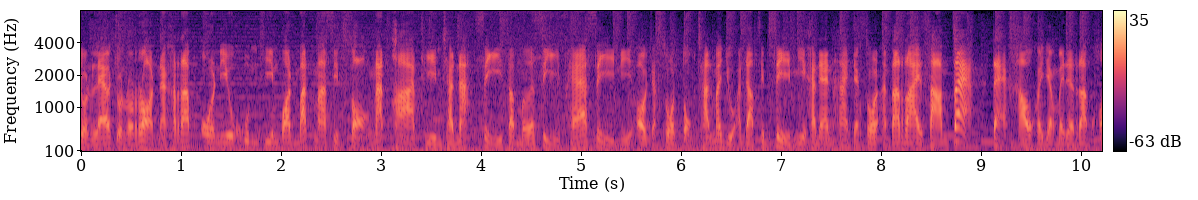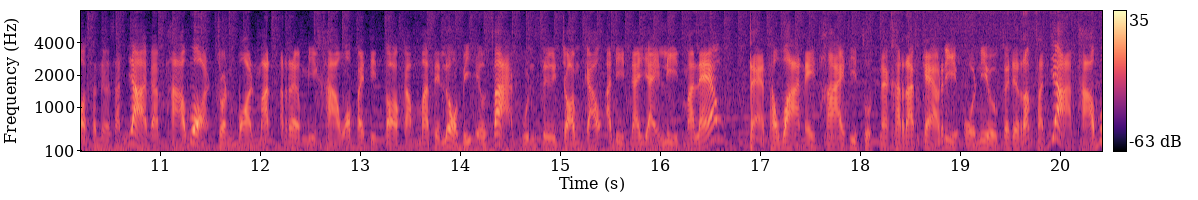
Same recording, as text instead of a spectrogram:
จนแล้วจนรอดนะครับโอนิลคุมทีมบอลมัดมา 12 นัดพาทีมชนะ 4 เสมอ 4 แพ้4หนีออกจากโซนตกชั้นมาอยู่อันดับ 14 มีคะแนนห่างจากโซนอันตราย 3 แต้มแต่เขาก็ยังไม่ได้รับข้อเสนอสัญญาแบบถาวรจนบอลมัดเริ่มมีข่าวว่าไปติดต่อกับมาเซโลบิเอลซากุนซือจอมเก่าอดีตนายใหญ่ลีดมาแล้ว แต่ทว่าในท้ายที่สุดนะครับแกรี่โอนิลก็ได้รับสัญญาถาว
